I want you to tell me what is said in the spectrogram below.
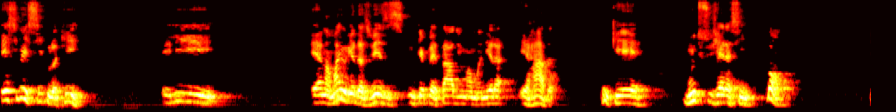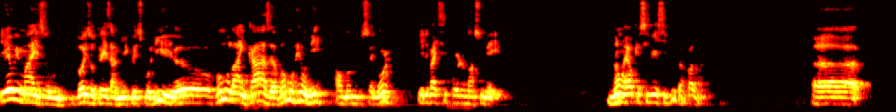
Esse versículo aqui ele é, na maioria das vezes, interpretado de uma maneira errada, porque muitos sugerem assim: bom, eu e mais um, dois ou três amigos que eu escolhi, eu, vamos lá em casa, vamos reunir ao nome do Senhor, e ele vai se pôr no nosso meio. Não é o que esse versículo está falando. Uh,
